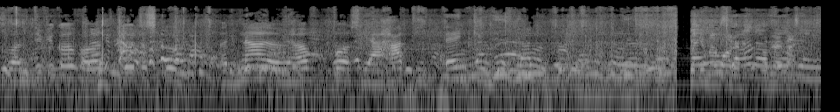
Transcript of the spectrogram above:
it was difficult for us to go to school. But now that we have bus, we are happy. Thank you. Get my water. I'll be right back.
